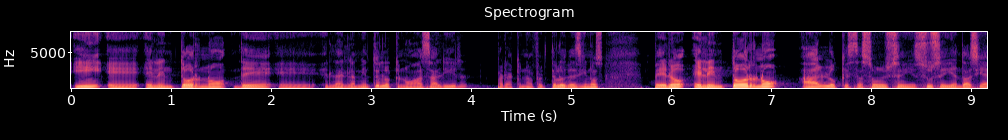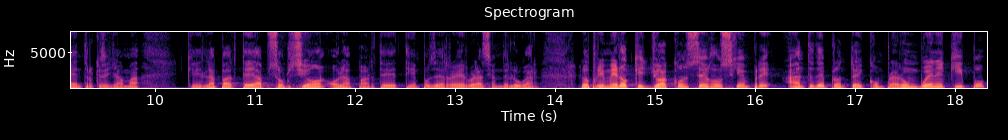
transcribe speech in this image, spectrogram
y eh, el entorno de... el aislamiento es lo que no va a salir para que no afecte a los vecinos, pero el entorno a lo que está sucediendo hacia adentro que se llama que es la parte de absorción o la parte de tiempos de reverberación del lugar. Lo primero que yo aconsejo siempre antes de pronto de comprar un buen equipo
